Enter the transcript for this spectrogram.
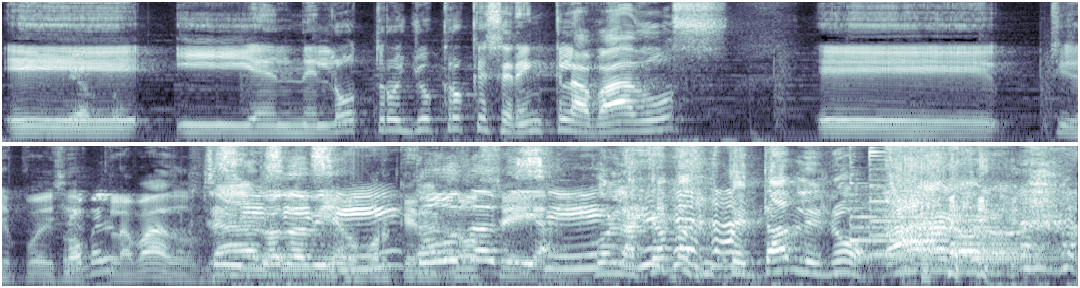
Eh, y en el otro yo creo que será en clavados. Eh, sí se puede decir ¿Rommel? clavados. Sí, ¿no? todavía, Digo, porque todavía. no sé. Sí. Con la cama sustentable, no. Ah, no, no.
